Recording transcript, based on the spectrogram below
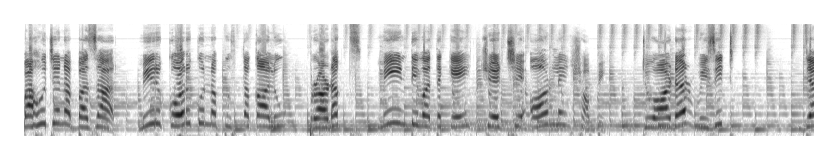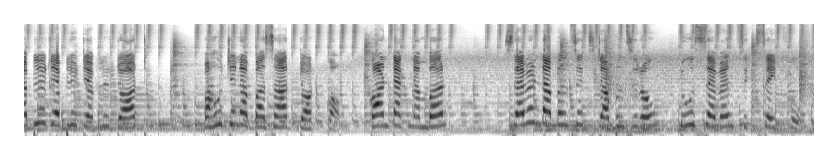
బహుజన బజార్. మీరు కోరుకున్న పుస్తకాలు ప్రొడక్ట్స్ మీ ఇంటి వద్దకే చేర్చే online shopping. To order visit WWW dot Bahujana Bazaar dot com contact number seven double six double zero two seven six eight four.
